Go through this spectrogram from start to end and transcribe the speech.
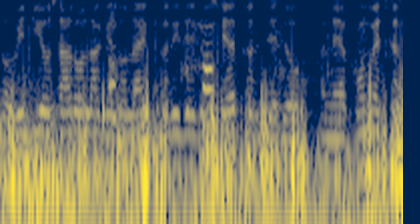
તો વીડિયો સારો લાગે તો લાઈક કરી દેજો શેર કરી દેજો અને કોમેન્ટ કરી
